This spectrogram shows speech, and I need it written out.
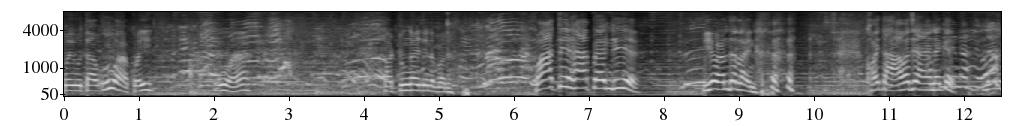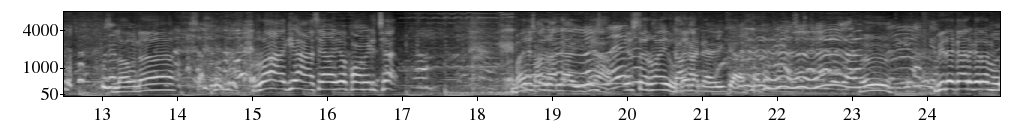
कोही उता। उहाँ कोही? उहाँ टुङ्गाइदिनु पऱ्यो वाट ह्यापन यो हो नि त लाइन खै त आवाजै आएन के लौ न र अघि हाँस्यो यो कमेडी छ भाइ यस्तो यस्तो- रुवाई हुँदैन विदाय कार्यक्रम हो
